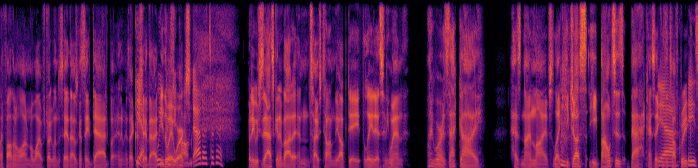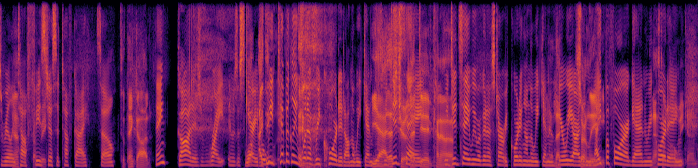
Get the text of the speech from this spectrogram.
my father-in-law. I don't know why I was struggling to say that. I was going to say dad, but anyways, I could yeah, say that. we- Either way it works. Dad, that's okay. But he was just asking about it, and so I was telling him the update, the latest, and he went, "My words, that guy has nine lives. Like he just he bounces back." I said, yeah, "He's a tough Greek." He's really Yeah, tough. tough he's Greek. just a tough guy. So So thank God. thank God is right. It was a scary, I but we typically would have recorded on the weekend. 'cause Yeah, we that's did true. Say, that did kind of we did say we were going to start recording on the weekend, Yeah, and here we are the night before again recording. weekend.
